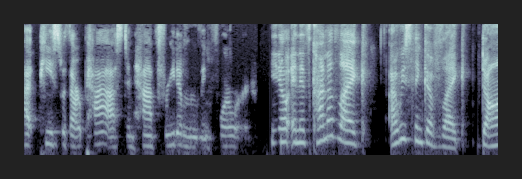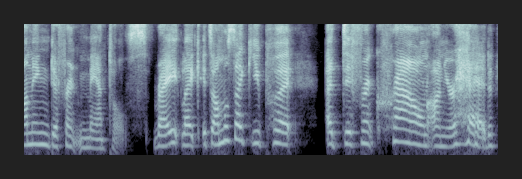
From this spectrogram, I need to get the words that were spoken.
at peace with our past and have freedom moving forward. You know, and it's kind of like I always think of like donning different mantles, right? Like it's almost like you put a different crown on your head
